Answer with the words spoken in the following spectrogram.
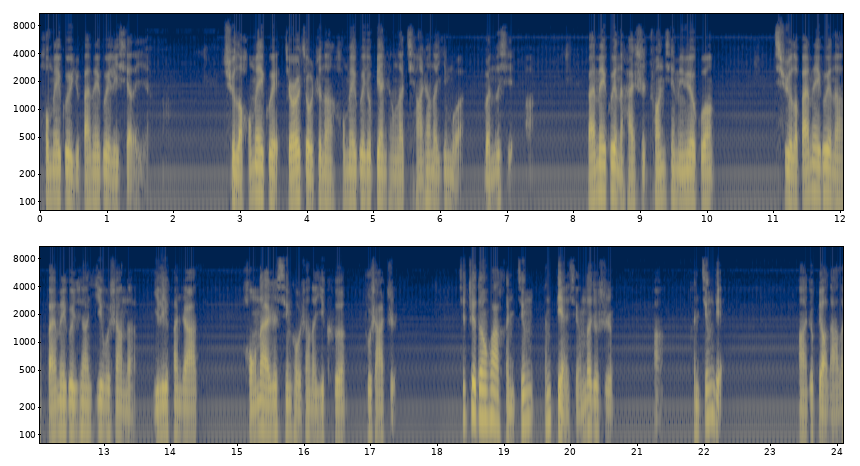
红玫瑰与白玫瑰》里写的一样，娶了红玫瑰，久而久之呢，红玫瑰就变成了墙上的一抹蚊子血啊，白玫瑰呢还是床前明月光。娶了白玫瑰呢，白玫瑰就像衣服上的一粒饭渣子，红的还是心口上的一颗朱砂痣。其实这段话很经很典型的就是，啊，很经典，啊，就表达了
